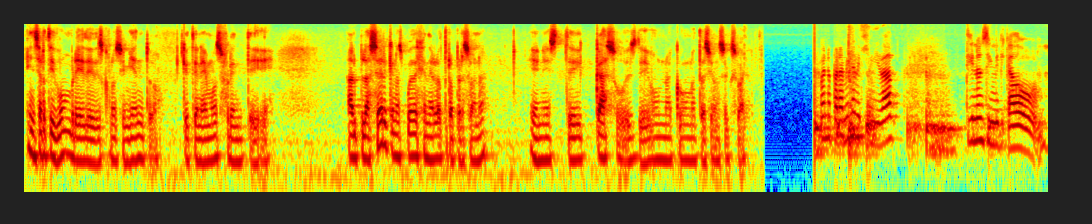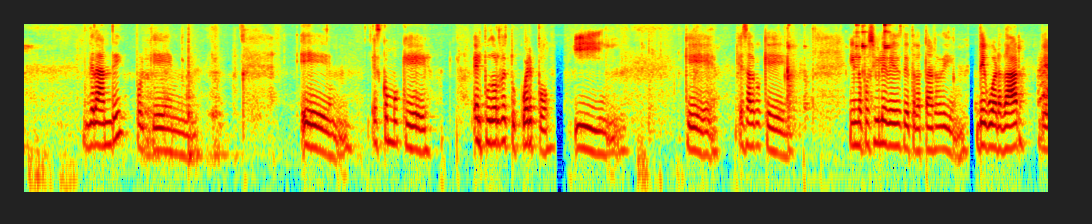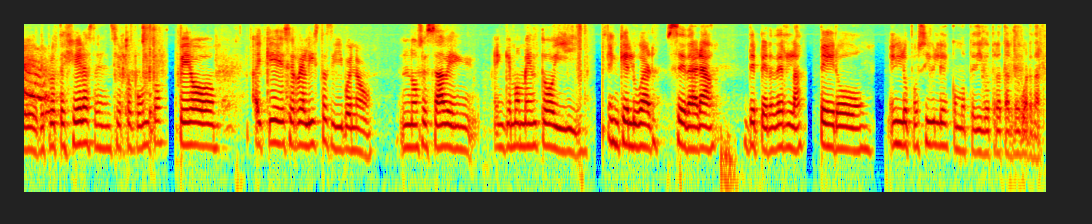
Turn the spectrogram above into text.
incertidumbre, de desconocimiento que tenemos frente al placer que nos puede generar otra persona. En este caso es de una connotación sexual. Bueno, para mí la virginidad tiene un significado grande porque eh, es como que el pudor de tu cuerpo y que es algo que en lo posible debes de tratar de, guardar, de, proteger hasta en cierto punto, pero hay que ser realistas y bueno, no se sabe en, qué momento y en qué lugar se dará de perderla, pero en lo posible, como te digo, tratar de guardar.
